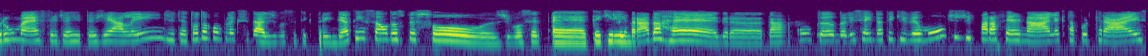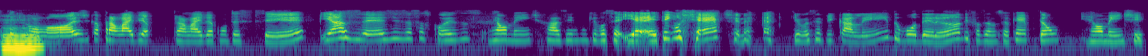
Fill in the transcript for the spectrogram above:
para um mestre de RPG, além de ter toda a complexidade de você ter que prender a atenção das pessoas, de você é, ter que lembrar da regra, tá contando ali, você ainda tem que ver um monte de parafernália que tá por trás, uhum. tecnológica, pra live, pra live acontecer. E às vezes essas coisas realmente fazem com que você. E aí tem o chat, né? Que você fica lendo, moderando e fazendo não sei o quê. Então, realmente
